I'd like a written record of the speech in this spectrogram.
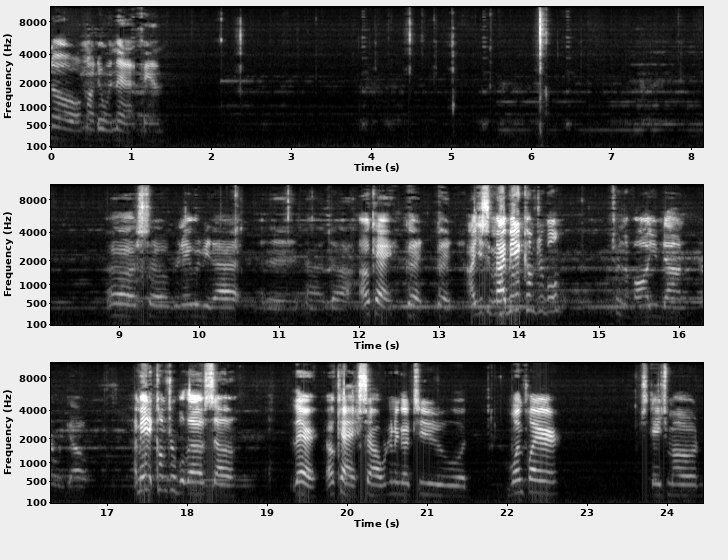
No, I'm not doing that, fam. Uh, so grenade would be that, and then, uh, duh. Okay, good, good. I just, I made it comfortable. Turn the volume down. There we go. I made it comfortable though, so, there. Okay, so we're gonna go to one player, stage mode,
